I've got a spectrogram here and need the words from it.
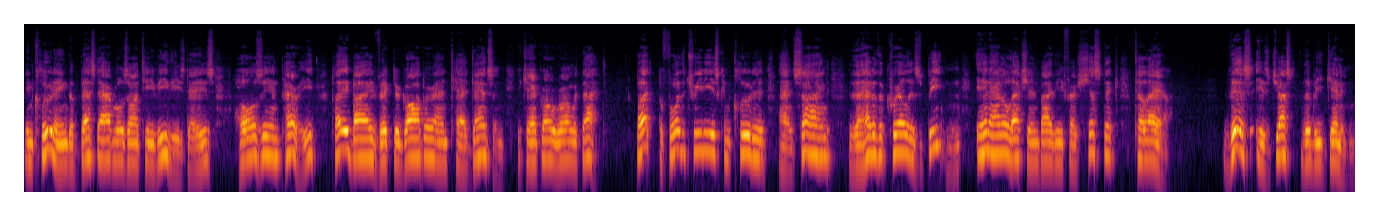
including the best admirals on TV these days, Halsey and Perry, played by Victor Garber and Ted Danson. You can't go wrong with that. But before the treaty is concluded and signed, the head of the Krill is beaten in an election by the fascistic Teleya. This is just the beginning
